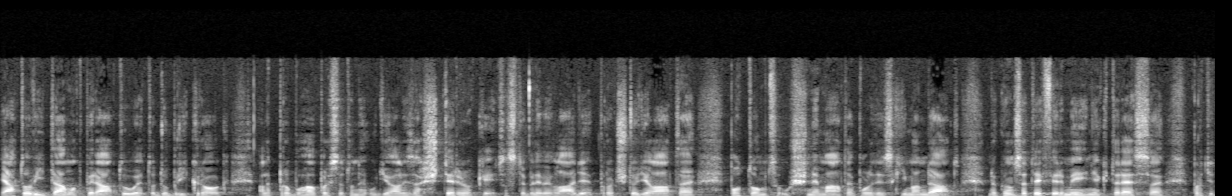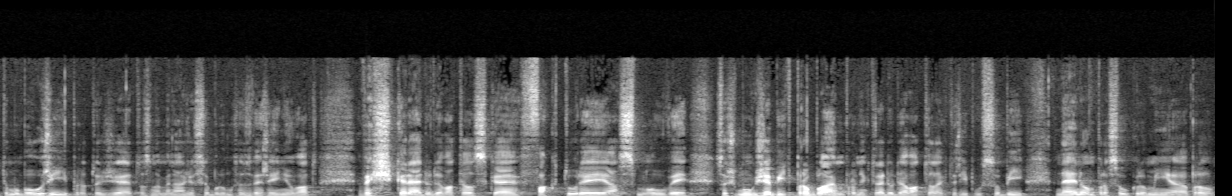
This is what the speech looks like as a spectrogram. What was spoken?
Já to vítám od Pirátů, je to dobrý krok, ale pro boha, proč jste to neudělali za čtyři roky, co jste byli ve vládě? Proč to děláte po tom, co už nemáte politický mandát? Dokonce ty firmy, některé se proti tomu bouří, protože to znamená, že se budou muset zveřejňovat veškeré dodavatelské faktury a smlouvy, což může být problém pro některé dodavatele, kteří působí nejenom pro soukromí, eh, pro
